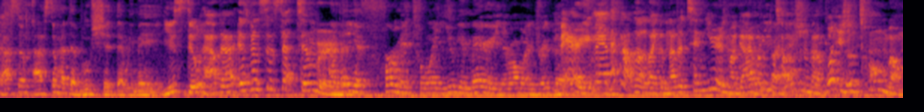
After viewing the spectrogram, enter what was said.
I still, I still had that blue shit that we made. You still have that? It's been since September. I'm ready to get ferment for when you get married. They're all gonna drink that. Married, man, that's not uh, like another ten years, my guy. What are you talking about? What is you talking about,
